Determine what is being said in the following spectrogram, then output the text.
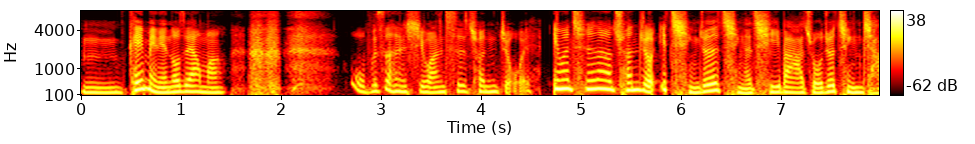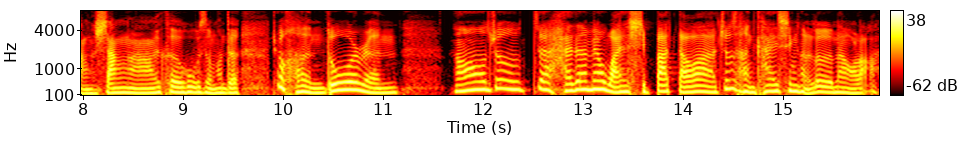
嗯，可以每年都这样吗？我不是很喜欢吃春酒诶，因为吃那个春酒一请就是请了七八桌，就请厂商啊、客户什么的，就很多人。然后就在还在那边玩洗八刀啊，就是很开心很热闹啦，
